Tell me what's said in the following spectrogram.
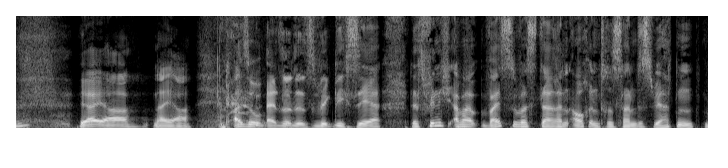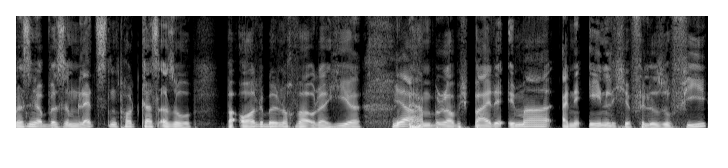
ja, ja, naja. Also, Also das ist wirklich sehr, das finde ich, aber weißt du, was daran auch interessant ist? Wir hatten, weiß nicht, ob es im letzten Podcast, also bei Audible noch war oder hier, Ja. wir haben, glaube ich, beide immer eine ähnliche Philosophie.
